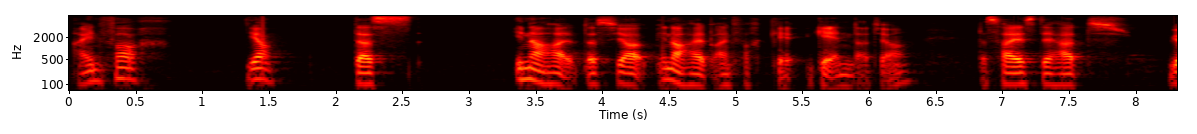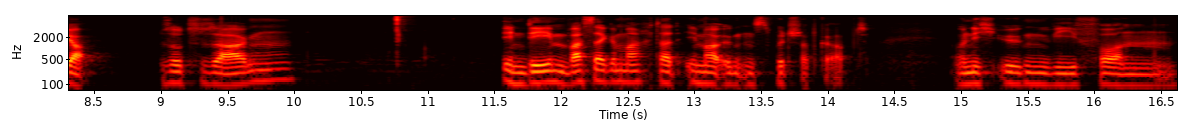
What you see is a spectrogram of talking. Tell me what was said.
einfach, ja, das innerhalb, das ja innerhalb einfach ge geändert, ja. Das heißt, er hat, ja, sozusagen in dem, was er gemacht hat, immer irgendeinen Switch-Up gehabt. Und nicht irgendwie von,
